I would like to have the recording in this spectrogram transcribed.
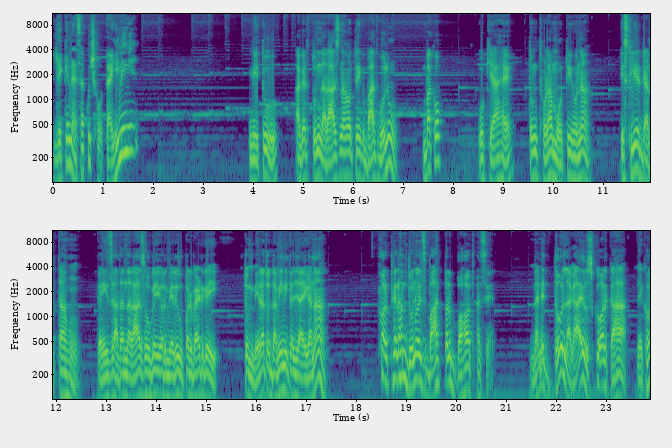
लेकिन ऐसा कुछ होता ही नहीं है। मीतू, अगर तुम नाराज़ ना हो तो एक बात बोलूँ? बको, वो क्या है? तुम थोड़ा मोटी हो ना, इसलिए डरता हूँ। कहीं ज़्यादा नाराज़ हो गई और मेरे ऊपर बैठ गई तो मेरा तो दम ही निकल जाएगा ना? और फिर हम दोनों इस बात पर बहुत हंसे। मैंने दो लगाए उसको और कहा, देखो,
